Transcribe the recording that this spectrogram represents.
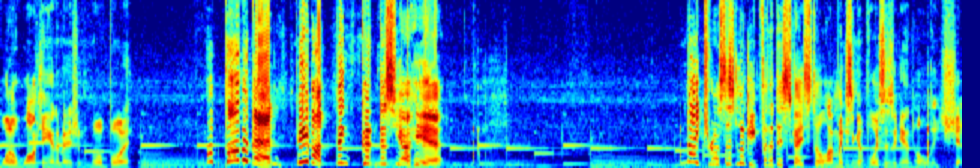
What a walking animation. Oh boy. A Bomberman! Peanut, thank goodness you're here! Nitros is looking for the disc I stole. I'm mixing up voices again. Holy shit.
